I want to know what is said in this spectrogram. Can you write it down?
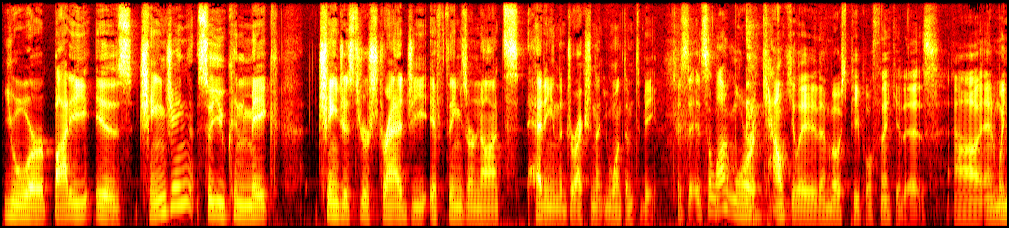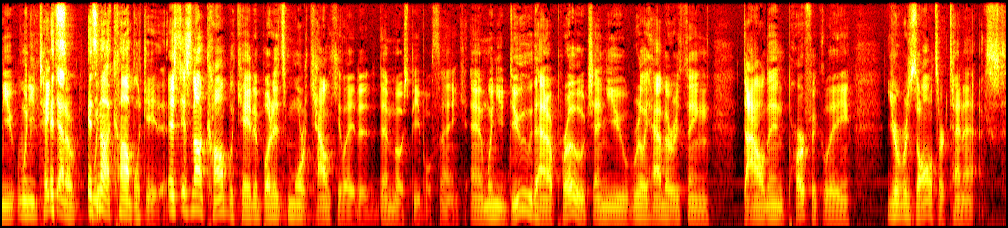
your body is changing so you can make changes to your strategy if things are not heading in the direction that you want them to be. It's, it's a lot more calculated than most people think it is. Uh, and when you when you take It's, that, it's not complicated. It's, it's not complicated, but it's more calculated than most people think. And when you do that approach and you really have everything dialed in perfectly, your results are 10x,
